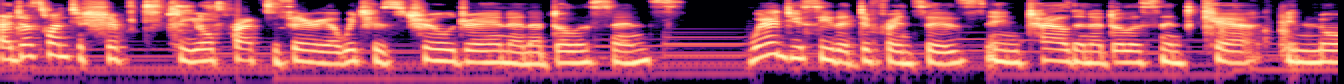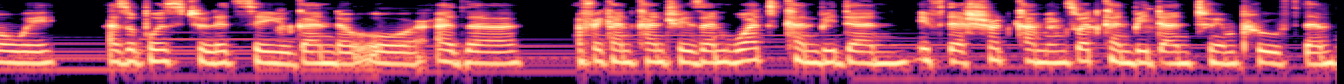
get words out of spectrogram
I just want to shift to your practice area, which is children and adolescents. Where do you see the differences in child and adolescent care in Norway as opposed to, let's say, Uganda or other African countries? And what can be done if there are shortcomings? What can be done to improve them?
